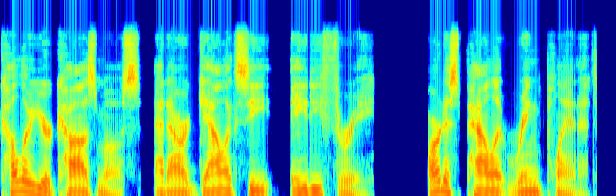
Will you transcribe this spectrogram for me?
Color your cosmos at our Galaxy 83. Artist Palette Ring Planet.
